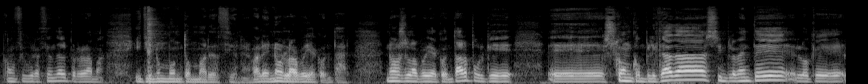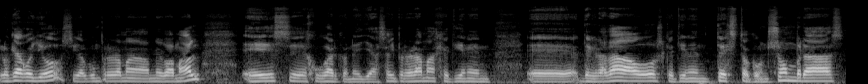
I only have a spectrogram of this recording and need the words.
configuración del programa y tiene un montón más de opciones, ¿vale? No os las voy a contar, no os las voy a contar porque eh, son complicadas, simplemente lo que, lo que hago yo, si algún programa me va mal, es eh, jugar con ellas. Hay programas que tienen eh, degradados, que tienen texto con sombras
